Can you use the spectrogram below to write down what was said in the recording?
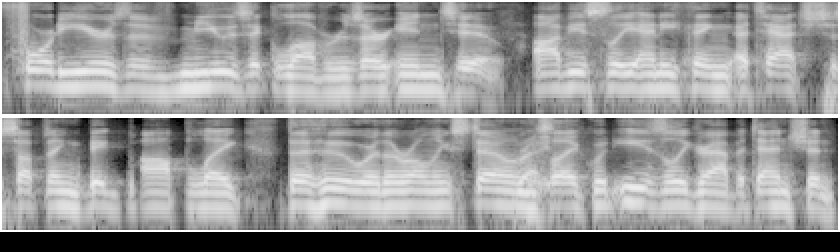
40 years of music lovers are into. Obviously anything attached to something big pop like The Who or the Rolling Stones Right. like would easily grab attention.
